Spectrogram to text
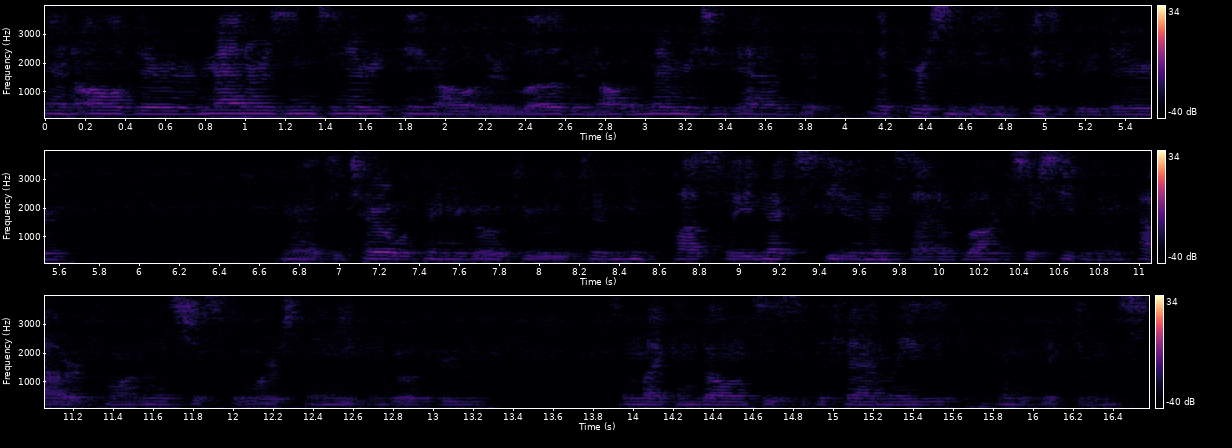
and all of their mannerisms and everything, all of their love and all the memories you have, but that person isn't physically there. You know, it's a terrible thing to go through to possibly next see them inside a box or see them in powder form. That's just the worst thing you can go through. So my condolences to the families and the victims.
